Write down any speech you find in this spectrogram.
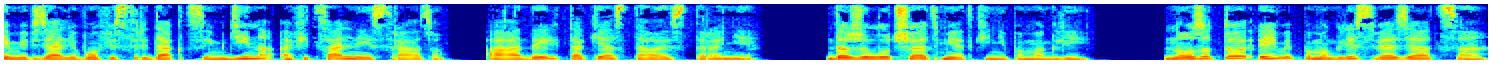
Эми взяли в офис редакции МДИНа официально и сразу, а Адель так и осталась в стороне. Даже лучшие отметки не помогли. Но зато Эми помогли связи отца.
